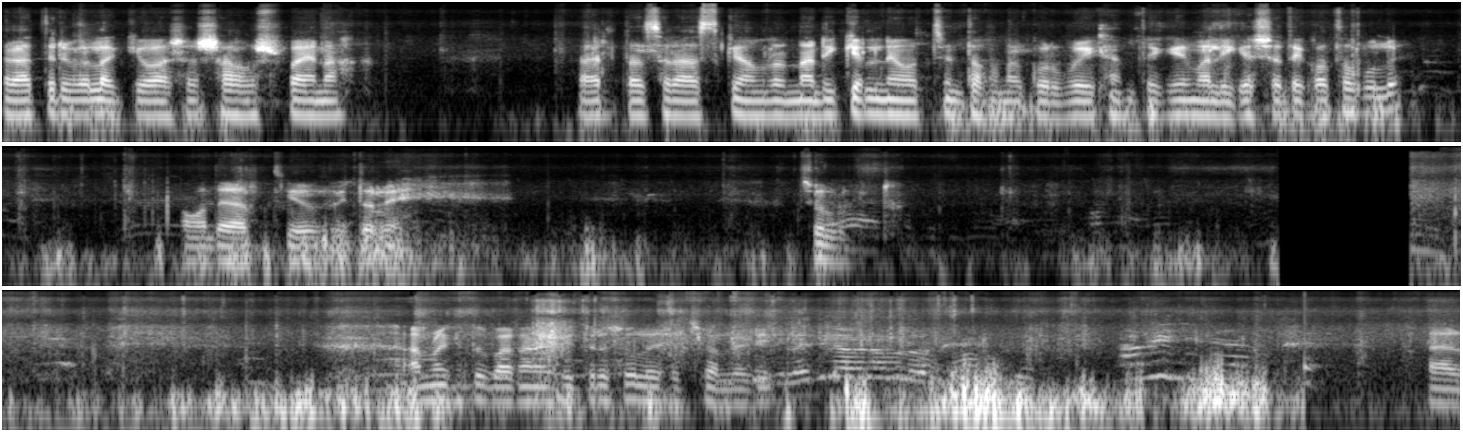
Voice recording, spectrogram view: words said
রাতের বেলা কেউ আসার সাহস পায় না। আর তাছাড়া আজকে আমরা নারিকেল নেওয়ার চিন্তা ভাবনা করব এখান থেকে মালিকের সাথে কথা বলে আমাদের আত্মীয় ভিতরে চলুন আমরা কিন্তু বাগানের ভিতরে চলে এসেছি অলরেডি আর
